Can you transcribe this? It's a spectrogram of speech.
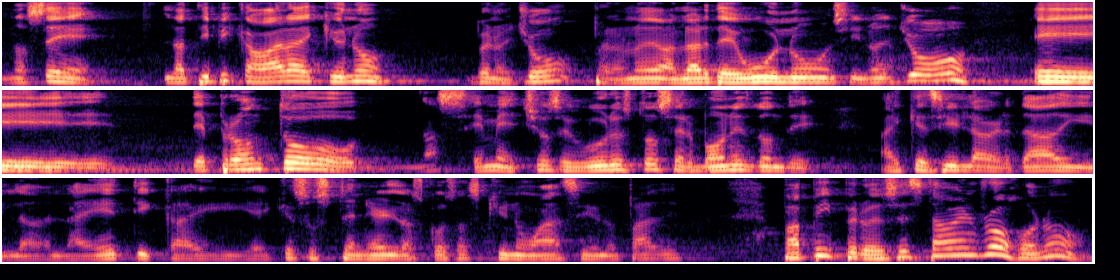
No sé, la típica vara de que uno, bueno, yo, para no hablar de uno, sino yo, eh, de pronto, no sé, me echo seguro estos sermones donde hay que decir la verdad y la, la ética y hay que sostener las cosas que uno hace. Y uno, "Padre, papi, pero ese estaba en rojo, ¿no?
